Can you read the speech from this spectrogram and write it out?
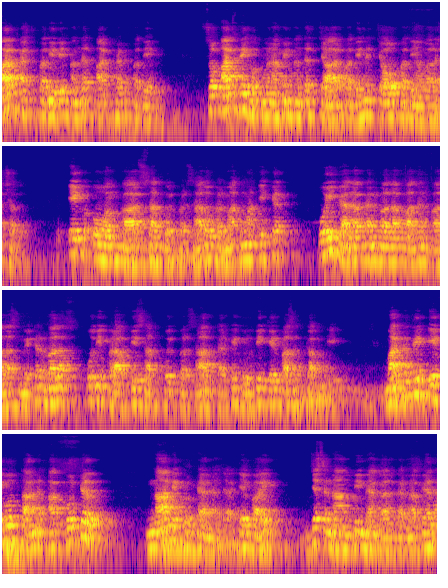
ਹਰ ਅਸ਼ਟਪਦੀ ਦੇ ਅੰਦਰ 8 ਅੱਠ ਪਦੇ। ਹਨ ਸੋ ਅੱਜ ਦੇ ਹੁਕਮਨਾਮੇ ਅੰਦਰ ਚਾਰ ਪਦੇ ਨੇ 24 ਪਦਿਆਂ ਵਾਲਾ ਸ਼ਬਦ। ਇੱਕ ਓੰਕਾਰ, ਸਤਿਗੁਰ ਪ੍ਰਸਾਦੋ ਪਰਮਾਤਮਾ, ਇੱਕ ਕੋਈ ਪੈਦਾ ਕਰਨ ਵਾਲਾ, ਪਾਲਣ ਵਾਲਾ, ਸਮੇਟਣ ਵਾਲਾ, ਉਹਦੀ ਪ੍ਰਾਪਤੀ ਸਤਿਗੁਰ ਪ੍ਰਸਾਦ ਕਰਕੇ ਗੁਰੂ ਦੀ ਕਿਰਪਾ ਸਦਕਾ ਹੁੰਦੀ ਹੈ। ਤੇ ਇਹੋ ਧਨ ਅਖੁੱਟ ਨਾ ਨਿਖੁੱਟਿਆ ਨਾ ਜਾਏ। ਇਹ ਭਾਈ, ਜਿਸ ਨਾਮ ਦੀ ਮੈਂ ਗੱਲ ਕਰਨਾ ਪਿਆ ਨਾ,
